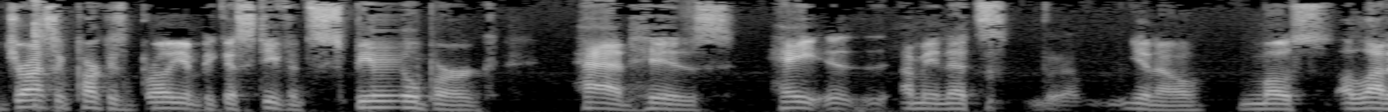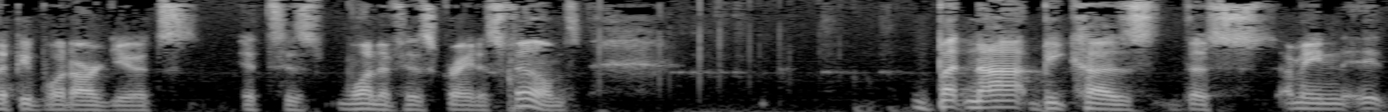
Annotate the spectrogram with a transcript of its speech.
Jurassic Park is brilliant because Steven Spielberg had his hate. I mean, that's you know, most a lot of people would argue it's it's his one of his greatest films, but not because this. I mean, it,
